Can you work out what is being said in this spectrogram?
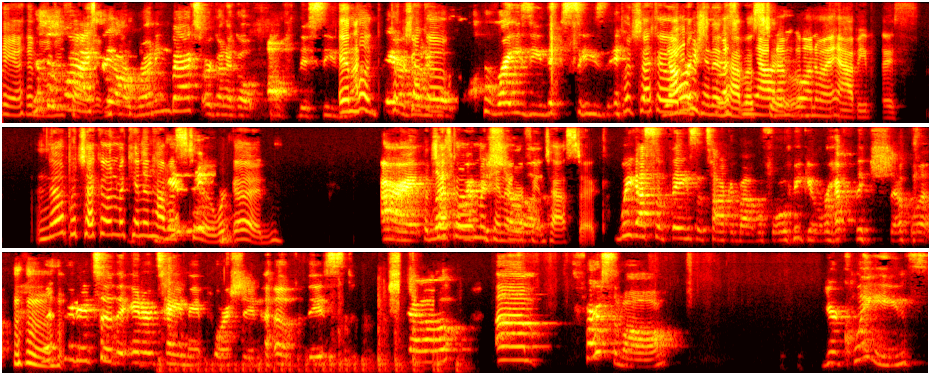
Yeah. And This is be why I say our running backs are going to go off this season. And look, they are going to Pacheco- go crazy this season. Pacheco Y'all are and McKinnon have stressing us me out. too. I'm going to my happy place. No, Pacheco and McKinnon have us too. We're good. All right, Pacheco and McKinnon are fantastic. We got some things to talk about before we can wrap this show up. let's get into the entertainment portion of this show. Um, first of all, your queens.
